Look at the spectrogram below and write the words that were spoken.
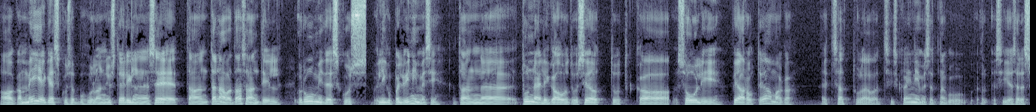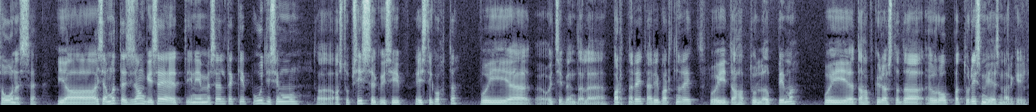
aga meie keskuse puhul on just eriline see, et ta on tänavatasandil, ruumides, kus liigub palju inimesi, ta on äh, tunneli kaudu seotud ka Souli pearaudteejaamaga, et sealt tulevad siis ka inimesed nagu siia sellesse hoonesse. ja asja mõte siis ongi see, et inimesel tekib uudishimu, ta astub sisse, küsib Eesti kohta või äh, otsib endale partnereid, äripartnereid või tahab tulla õppima või tahab külastada Euroopat turismi eesmärgil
